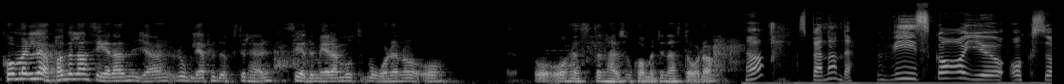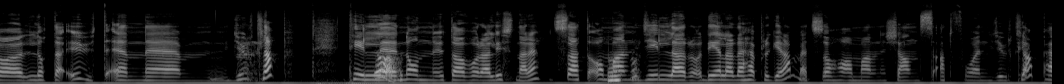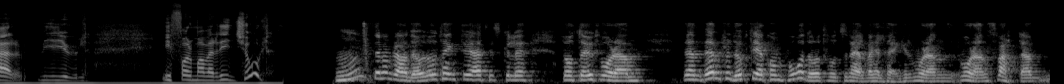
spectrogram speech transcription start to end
kommer löpande lansera nya roliga produkter här sedermera mot våren och, och, och, och hösten här som kommer till nästa år. Då. Ja, spännande. Vi ska ju också lotta ut en um julklapp till ja. Eh, någon av våra lyssnare. Så att om man mm. gillar och delar det här programmet så har man en chans att få en julklapp här vid jul i form av en ridkjol. Mm, det var bra då. Och då tänkte jag att vi skulle låta ut våran den, den produkten jag kom på då 2011 helt enkelt, våran, våran svarta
